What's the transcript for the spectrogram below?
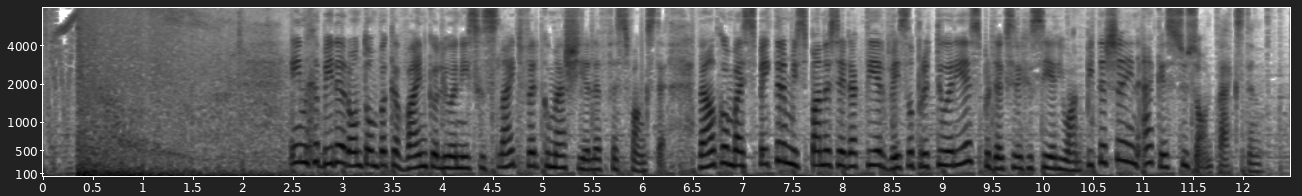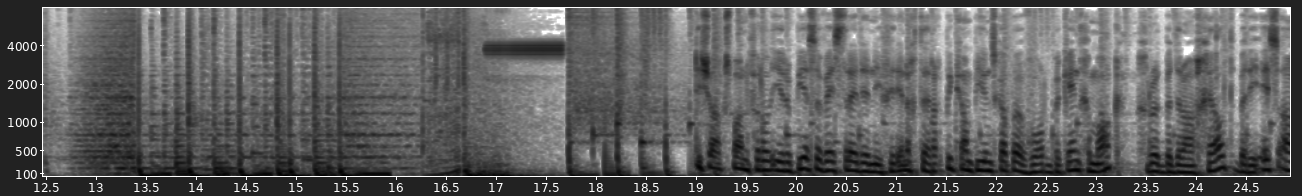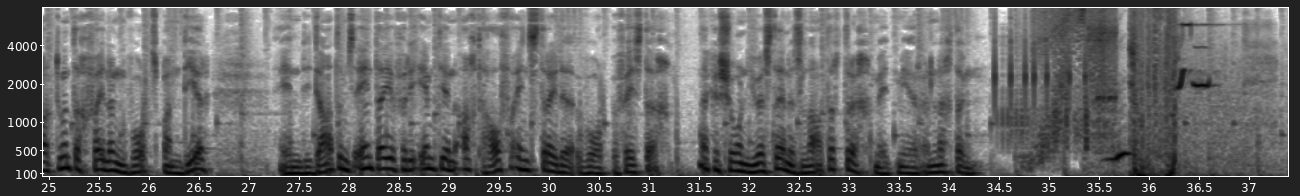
En gebiede rondom pikkewynkoloniees gesluit vir kommersiële visvangste. Welkom by Spectrum, die span is redakteur Wessel Pretorius, produksieregisseur Johan Pieterse en ek is Susan Paxton. Die Sharkspan vir al Europese wedstryde in die Verenigde Rugby Kampioenskappe word bekend gemaak. Groot bedrag geld by die SA20 veiling word spandeer en die datums en tye vir die MT8 halfeindstryde word bevestig. Ek is Shaun Jooste en is later terug met meer inligting.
